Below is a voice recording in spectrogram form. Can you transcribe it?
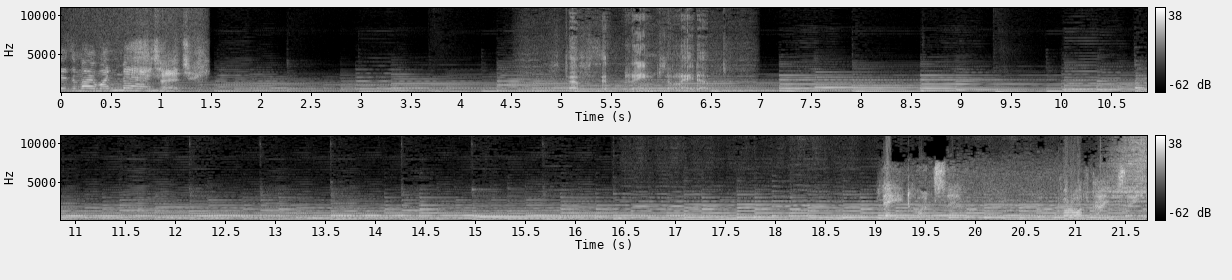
Rhythm, I want magic. Magic. Stuff that dreams are made of. Play it once then, for all time's sake.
